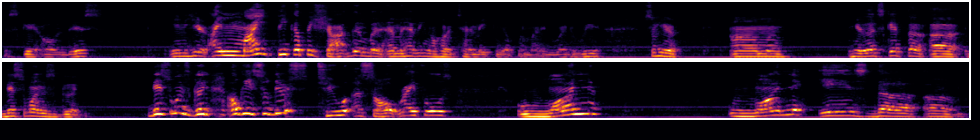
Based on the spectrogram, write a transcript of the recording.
Let's get all of this in here. I might pick up a shotgun, but I'm having a hard time making up my mind right over here. So here, um, here, let's get the, uh, this one's good. This one's good. Okay, so there's two assault rifles. One one is the um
